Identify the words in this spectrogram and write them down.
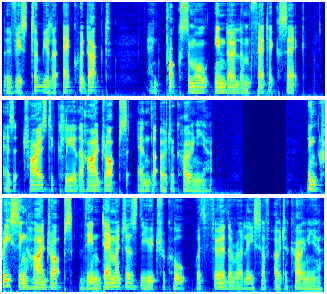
the vestibular aqueduct, and proximal endolymphatic sac as it tries to clear the hydrops and the otoconia. Increasing hydrops then damages the utricle with further release of otoconia.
